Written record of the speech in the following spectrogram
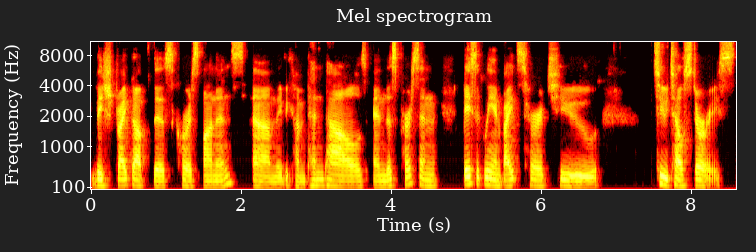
they strike up this correspondence. Um, they become pen pals, and this person basically invites her to to tell stories.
